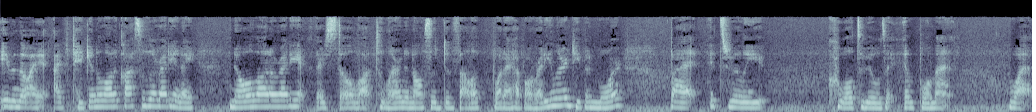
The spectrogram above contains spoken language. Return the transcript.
even though I I've taken a lot of classes already and I know a lot already, there's still a lot to learn and also develop what I have already learned even more. But it's really cool to be able to implement what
